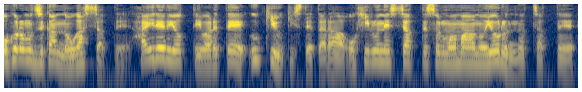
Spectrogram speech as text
お風呂の時間逃しちゃって、入れるよって言われて、ウキウキしてたら、お昼寝しちゃって、そのままあの夜になっちゃって、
